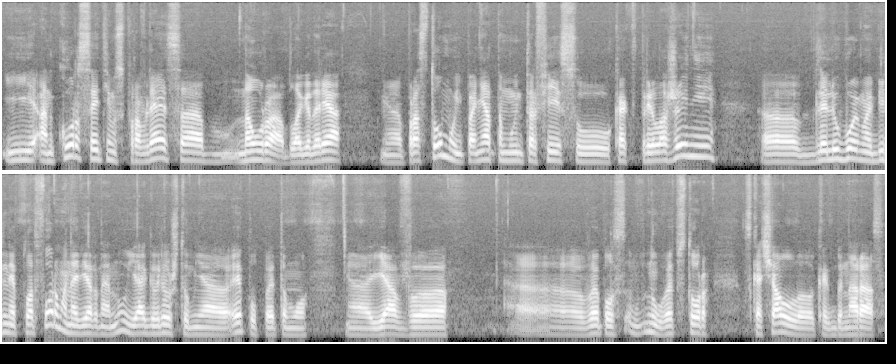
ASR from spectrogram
И Anchor с этим справляется на ура, благодаря простому и понятному интерфейсу как в приложении, для любой мобильной платформы, наверное. Ну, я говорил, что у меня Apple, поэтому я в, в, Apple, ну, в App Store скачал э, как бы на раз.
